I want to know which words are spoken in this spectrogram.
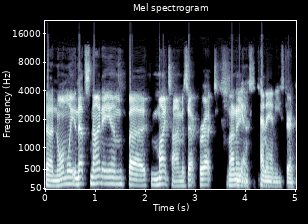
uh, normally, and that's 9 a.m. Uh, my time. Is that correct? 9 a.m. Yes, 10 a.m. Eastern.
